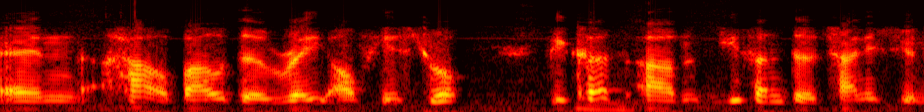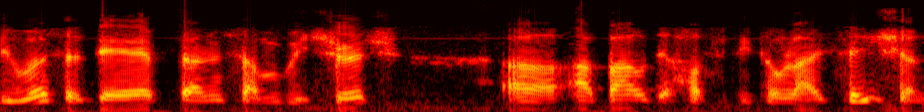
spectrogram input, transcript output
and how about the rate of heat stroke? Because um, even the Chinese university they have done some research uh, about the hospitalization.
